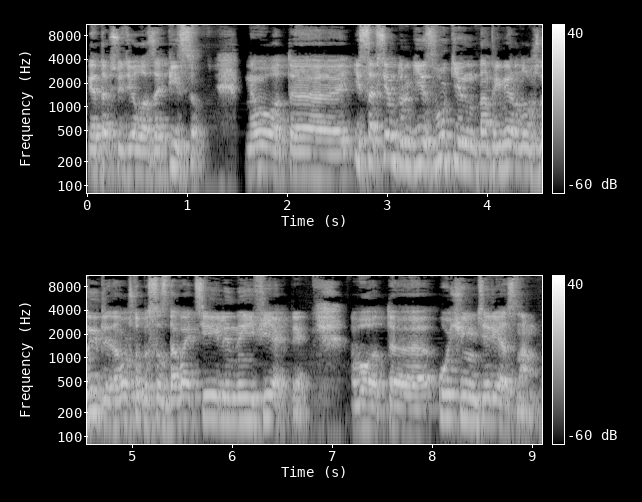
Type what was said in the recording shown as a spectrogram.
это все дело записывать. Ну вот, э, и совсем другие звуки, например, нужны для того, чтобы создавать те или иные эффекты. Вот, э, очень интересно.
